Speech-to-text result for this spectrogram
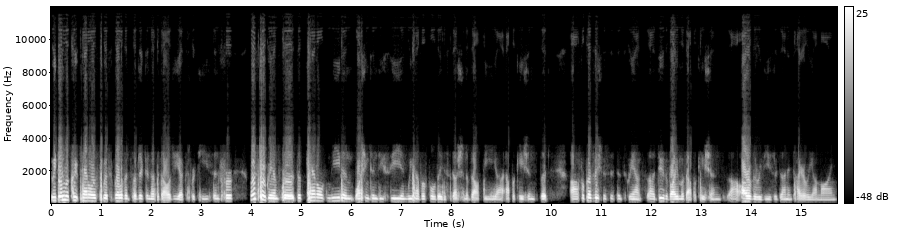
We then recruit panelists with relevant subject and methodology expertise, and for most programs, the, the panels meet in Washington, D.C., and we have a full day discussion about the uh, applications, but uh, for preservation assistance grants, uh, due to the volume of applications, uh, all of the reviews are done entirely online.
